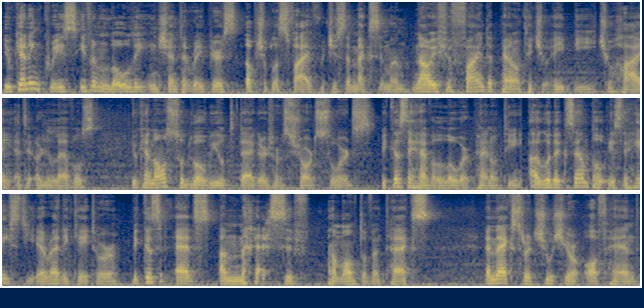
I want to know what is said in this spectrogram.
you can increase even lowly enchanted rapiers up to plus 5, which is the maximum. Now if you find the penalty to AB too high at the early levels, you can also dual wield daggers or short swords, because they have a lower penalty. A good example is the Hasty Eradicator, because it adds a massive amount of attacks, an extra 2 to your offhand.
